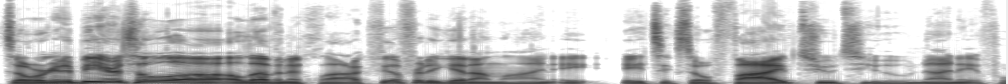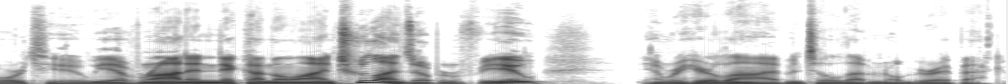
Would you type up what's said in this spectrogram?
So we're going to be here till uh, 11 o'clock. Feel free to get online, 860 522 9842. We have Ron and Nick on the line. Two lines open for you, and we're here live until 11. We'll be right back.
